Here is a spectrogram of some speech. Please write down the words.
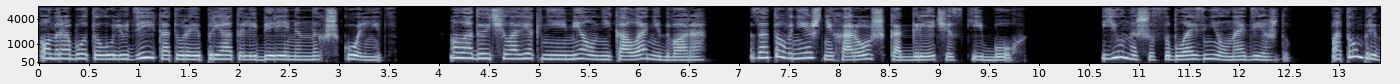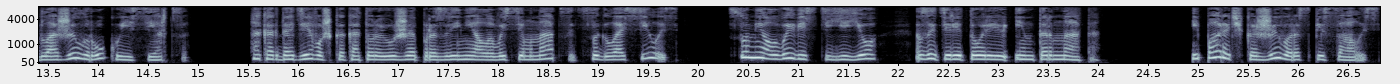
он работал у людей, которые прятали беременных школьниц. Молодой человек не имел ни кола, ни двора, зато внешне хорош, как греческий бог. Юноша соблазнил Надежду, потом предложил руку и сердце. А когда девушка, которой уже прозвенело восемнадцать, согласилась, сумел вывести ее за территорию интерната. И парочка живо расписалась.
